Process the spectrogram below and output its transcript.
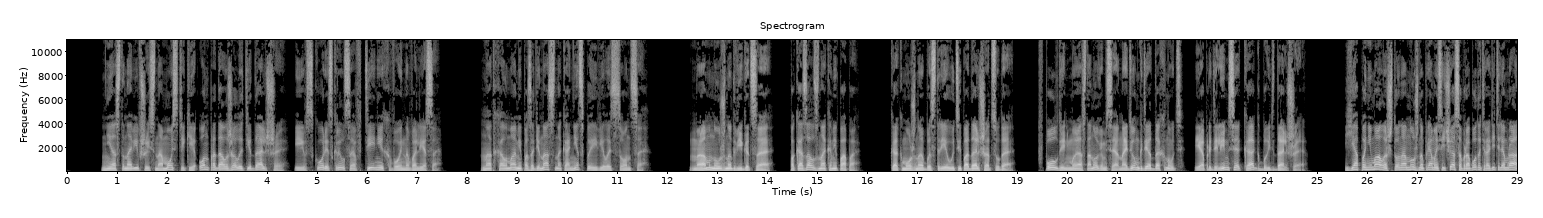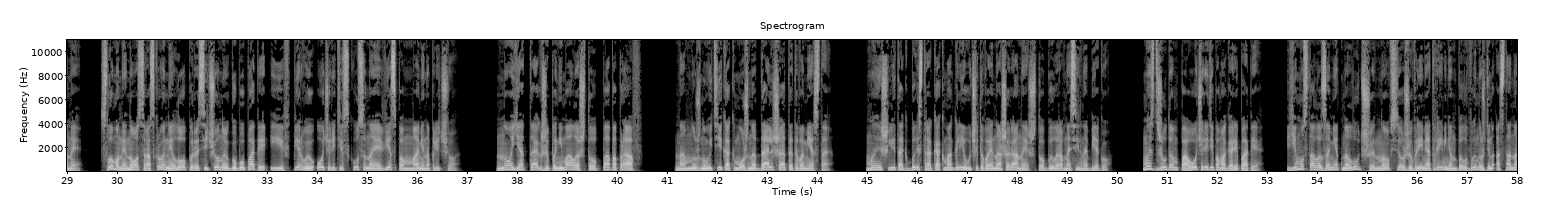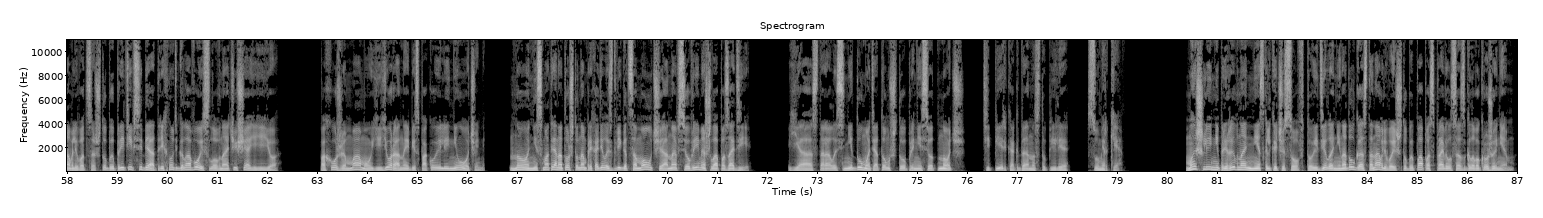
Не остановившись на мостике, он продолжал идти дальше и вскоре скрылся в тени хвойного леса. Над холмами позади нас, наконец, появилось солнце. «Нам нужно двигаться», — показал знаками папа. «Как можно быстрее уйти подальше отсюда. В полдень мы остановимся, найдем где отдохнуть и определимся, как быть дальше. Я понимала, что нам нужно прямо сейчас обработать родителям раны. Сломанный нос, раскроенный лоб и рассеченную губу папе и, в первую очередь, искусанное веспом маме на плечо. Но я также понимала, что папа прав. Нам нужно уйти как можно дальше от этого места. Мы шли так быстро, как могли, учитывая наши раны, что было равносильно бегу. Мы с Джудом по очереди помогали папе. Ему стало заметно лучше, но все же время от времени он был вынужден останавливаться, чтобы прийти в себя, тряхнуть головой, словно очищая ее. Похоже, маму ее раны беспокоили не очень. Но, несмотря на то, что нам приходилось двигаться молча, она все время шла позади. Я старалась не думать о том, что принесет ночь, теперь, когда наступили сумерки. Мы шли непрерывно несколько часов, то и дело ненадолго останавливаясь, чтобы папа справился с головокружением.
